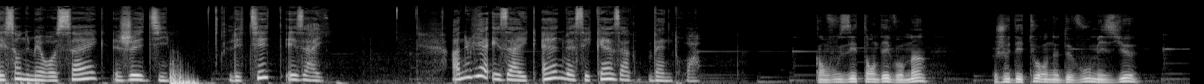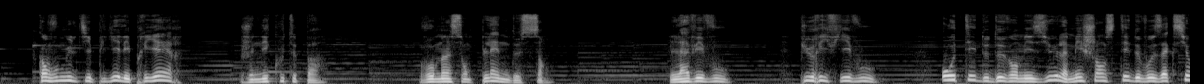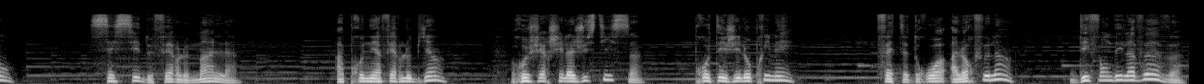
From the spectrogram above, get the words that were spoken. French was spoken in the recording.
Leçon numéro 5, jeudi. Le titre Ésaïe. En Ésaïe 1, verset 15 à 23. Quand vous étendez vos mains, je détourne de vous mes yeux. Quand vous multipliez les prières, je n'écoute pas. Vos mains sont pleines de sang. Lavez-vous, purifiez-vous, ôtez de devant mes yeux la méchanceté de vos actions. Cessez de faire le mal. Apprenez à faire le bien recherchez la justice, protégez l'opprimé, faites droit à l'orphelin, défendez la veuve.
